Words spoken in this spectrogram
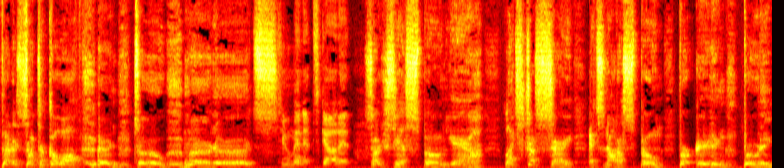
that is set to go off in two minutes. Two minutes, got it. So you see a spoon, yeah? Let's just say it's not a spoon for eating booty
